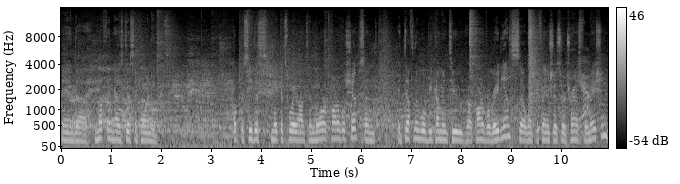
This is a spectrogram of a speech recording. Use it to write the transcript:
and uh, nothing has disappointed. Hope to see this make its way onto more Carnival ships, and it definitely will be coming to uh, Carnival Radiance uh, once it finishes her transformation,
